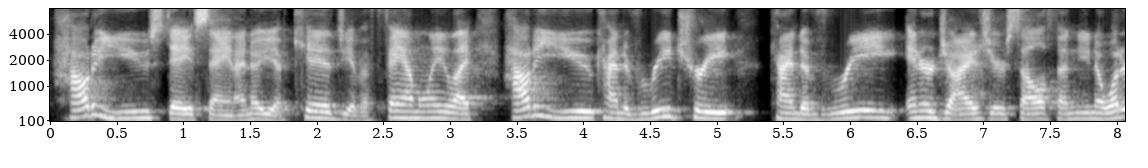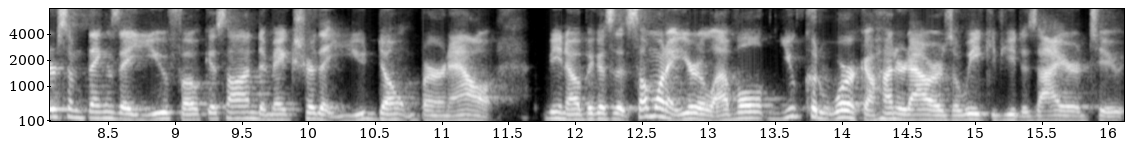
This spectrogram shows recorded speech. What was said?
how do you stay sane? I know you have kids, you have a family. Like, how do you kind of retreat? kind of re-energize yourself and you know what are some things that you focus on to make sure that you don't burn out you know, because at someone at your level, you could work 100 hours a week if you desired to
